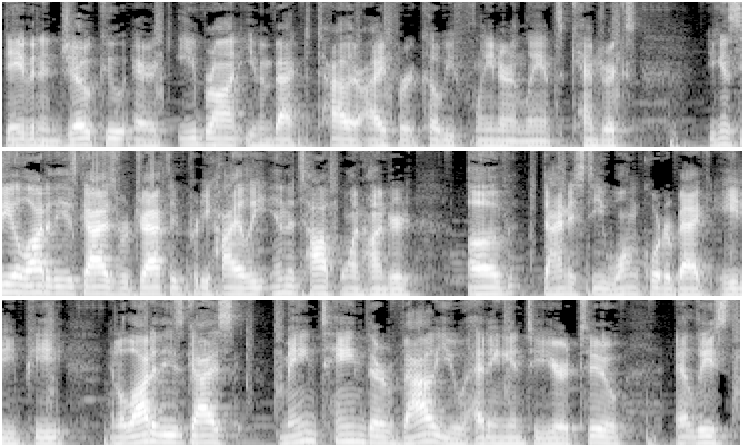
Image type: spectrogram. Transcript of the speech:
David Njoku, Eric Ebron, even back to Tyler Eifert, Coby Fleener, and Lance Kendricks. You can see a lot of these guys were drafted pretty highly in the top 100 of Dynasty one quarterback ADP. And a lot of these guys maintained their value heading into year two, at least,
